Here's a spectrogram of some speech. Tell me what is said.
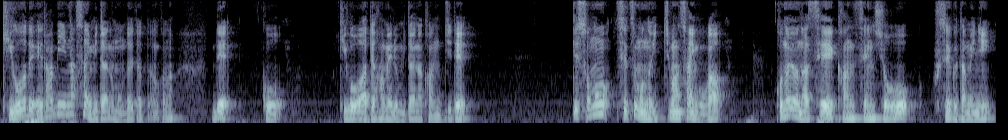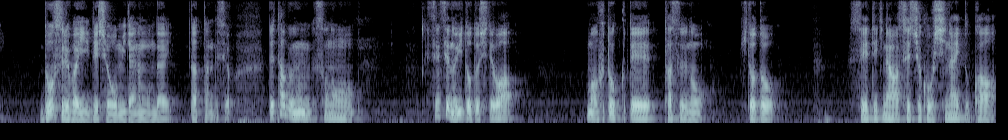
記号で選びなさいみたいな問題だったのかな。でこう記号を当てはめるみたいな感じで。でその設問の一番最後がこのような性感染症を防ぐためにどうすればいいでしょうみたいな問題だったんですよ。で多分その先生の意図としてはまあ不特定多数の人と性的な接触をしないとか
